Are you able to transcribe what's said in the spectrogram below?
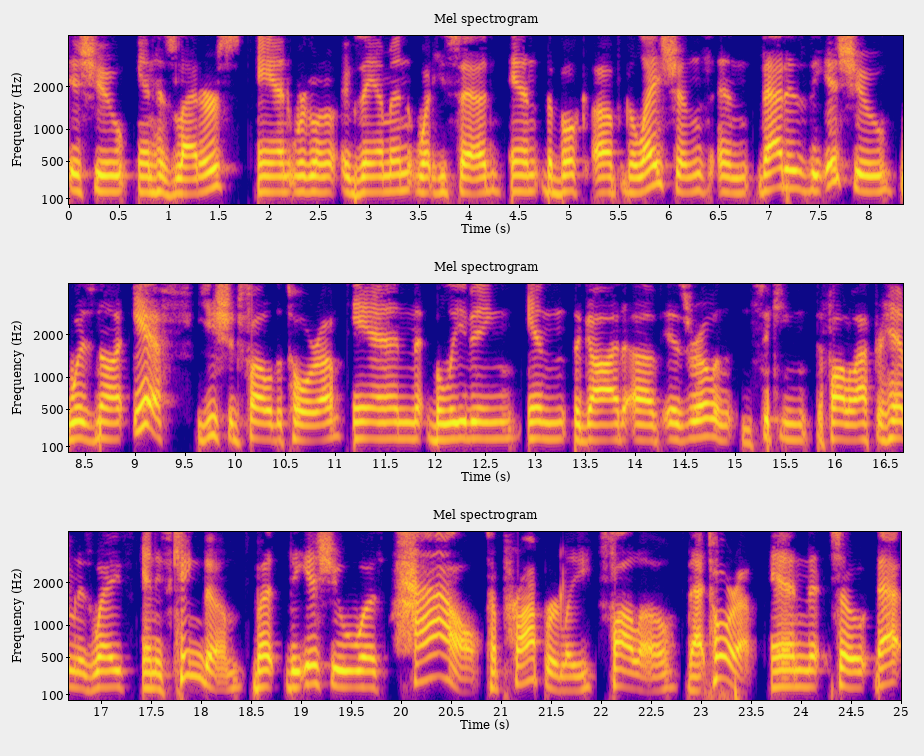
issue in his letters and we're going to examine what he said in the book of Galatians. And that is the issue was not if you should follow the Torah and believing in the God of Israel and seeking to follow after him and his ways and his kingdom, but the issue was how to properly follow that Torah. And so that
